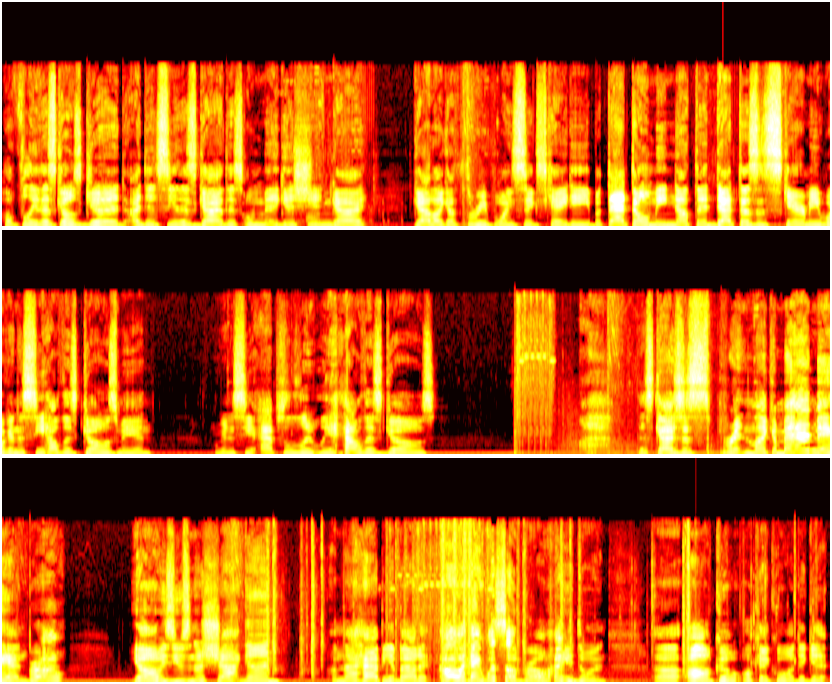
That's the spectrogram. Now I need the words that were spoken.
Hopefully this goes good. I did see this guy, this Omega Shin guy. Got like a 3.6 KD, but that don't mean nothing. That doesn't scare me. We're gonna see how this goes, man. We're gonna see absolutely how this goes. This guy's just sprinting like a madman, bro. Yo, he's using a shotgun. I'm not happy about it. Oh, hey, what's up, bro? How you doing? Uh, oh, cool. Okay, cool. I did get it.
